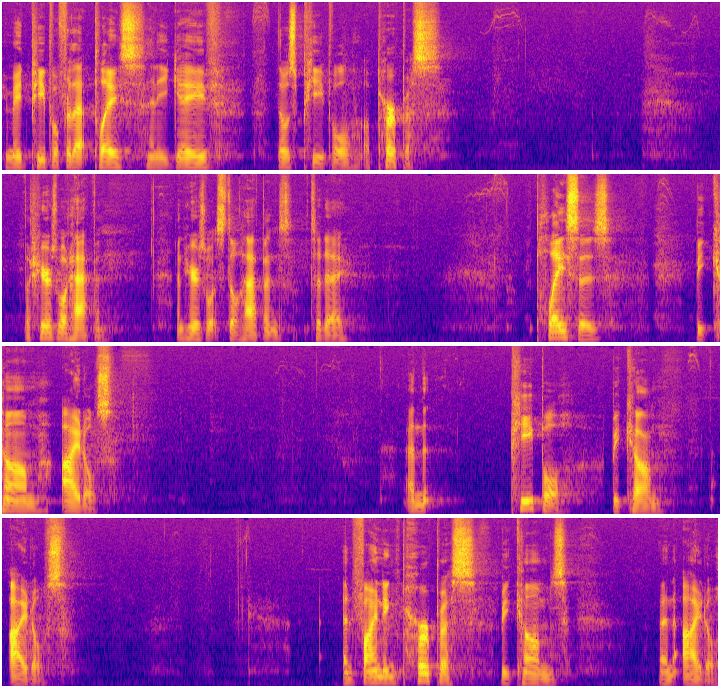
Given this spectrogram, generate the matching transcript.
He made people for that place, and He gave those people a purpose. But here's what happened, and here's what still happens today places become idols. And people become idols. And finding purpose becomes an idol.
